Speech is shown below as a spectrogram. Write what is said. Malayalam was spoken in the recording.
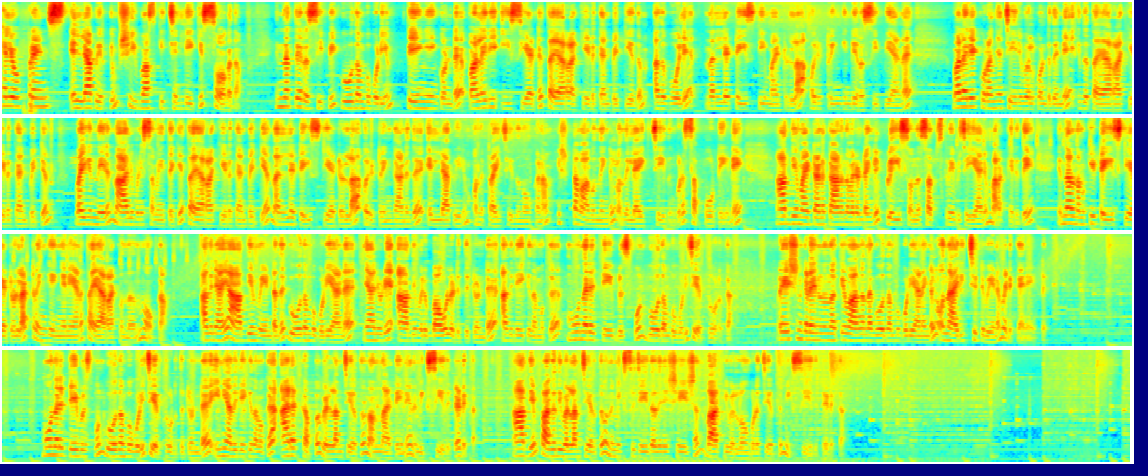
ഹലോ ഫ്രണ്ട്സ് എല്ലാ പേർക്കും ഷീബാസ് കിച്ചണിലേക്ക് സ്വാഗതം. ഇന്നത്തെ റെസിപ്പി ഗോതമ്പ് പൊടിയും തേങ്ങയും കൊണ്ട് വളരെ ഈസിയായിട്ട് തയ്യാറാക്കിയെടുക്കാൻ പറ്റിയതും അതുപോലെ നല്ല ടേസ്റ്റിയുമായിട്ടുള്ള ഒരു ഡ്രിങ്കിന്റെ റെസിപ്പിയാണ്. വളരെ കുറഞ്ഞ ചേരുവകൾ കൊണ്ട് തന്നെ ഇത് തയ്യാറാക്കിയെടുക്കാൻ പറ്റും. വൈകുന്നേരം നാല് മണി സമയത്തേക്ക് തയ്യാറാക്കിയെടുക്കാൻ പറ്റിയ നല്ല ടേസ്റ്റി ആയിട്ടുള്ള ഒരു ഡ്രിങ്കാണിത്. എല്ലാ പേരും ഒന്ന് ട്രൈ ചെയ്ത് നോക്കണം. ഇഷ്ടമാകുന്നെങ്കിൽ ഒന്ന് ലൈക്ക് ചെയ്തും കൂടെ സപ്പോർട്ട് ചെയ്യണേ. ആദ്യമായിട്ടാണ് കാണുന്നവരുണ്ടെങ്കിൽ പ്ലീസ് ഒന്ന് സബ്സ്ക്രൈബ് ചെയ്യാനും മറക്കരുതേ. എന്നാൽ നമുക്ക് ഈ ടേസ്റ്റി ആയിട്ടുള്ള ഡ്രിങ്ക് എങ്ങനെയാണ് തയ്യാറാക്കുന്നതെന്ന് നോക്കാം. അതിനായി ആദ്യം വേണ്ടത് ഗോതമ്പ് പൊടിയാണ്. ഞാനിവിടെ ആദ്യം ഒരു ബൗൾ എടുത്തിട്ടുണ്ട്. അതിലേക്ക് നമുക്ക് മൂന്നര ടേബിൾ സ്പൂൺ ഗോതമ്പ് പൊടി ചേർത്ത് കൊടുക്കാം. റേഷൻ കടയിൽ നിന്നൊക്കെ വാങ്ങുന്ന ഗോതമ്പ് പൊടിയാണെങ്കിൽ ഒന്ന് അരിച്ചിട്ട് വേണം എടുക്കാനായിട്ട്. മൂന്നര ടേബിൾ സ്പൂൺ ഗോതമ്പ് പൊടി ചേർത്ത് കൊടുത്തിട്ടുണ്ട്. ഇനി അതിലേക്ക് നമുക്ക് അര കപ്പ് വെള്ളം ചേർത്ത് നന്നായിട്ട് ഒന്ന് മിക്സ് ചെയ്തിട്ട് എടുക്കാം. ആദ്യം പകുതി വെള്ളം ചേർത്ത് ഒന്ന് മിക്സ് ചെയ്തതിന് ശേഷം ബാക്കി വെള്ളവും കൂടെ ചേർത്ത് മിക്സ് ചെയ്തിട്ട് എടുക്കാം.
